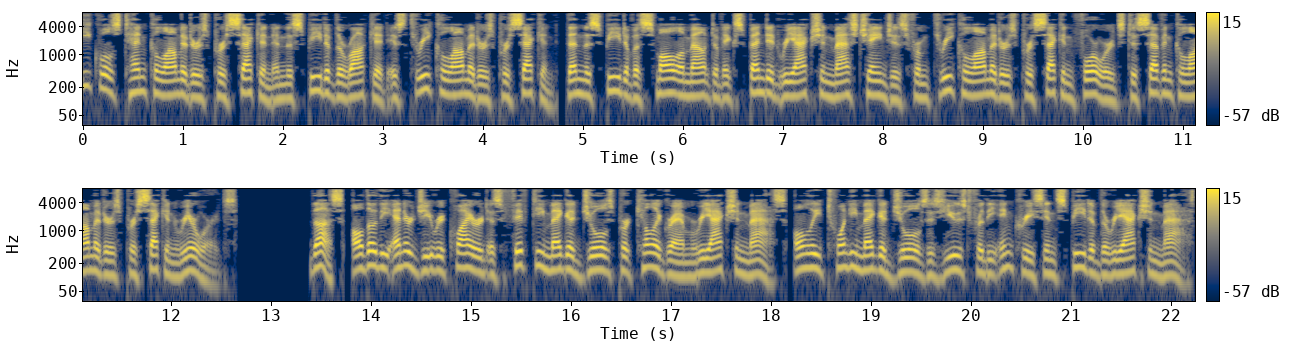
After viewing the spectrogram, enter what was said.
equals 10 km per second and the speed of the rocket is 3 km per second, then the speed of a small amount of expended reaction mass changes from 3 km per second forwards to 7 km per second rearwards. Thus, although the energy required is 50 MJ per kilogram reaction mass, only 20 MJ is used for the increase in speed of the reaction mass.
